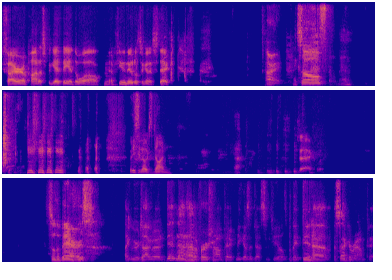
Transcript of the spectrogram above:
Fire a pot of spaghetti at the wall. A few noodles are going to stick. All right. Makes So- a mess, though, man. At least you know it's done. Exactly. So the Bears, like we were talking about, did not have a first round pick because of Justin Fields, but they did have a second round pick.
